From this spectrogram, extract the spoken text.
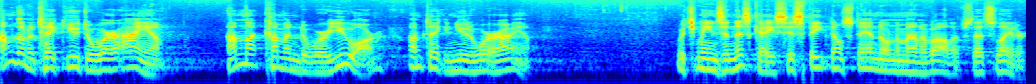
I'm going to take you to where I am. I'm not coming to where you are. I'm taking you to where I am. Which means in this case, his feet don't stand on the Mount of Olives. That's later.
